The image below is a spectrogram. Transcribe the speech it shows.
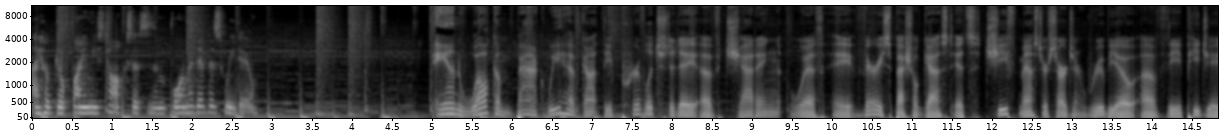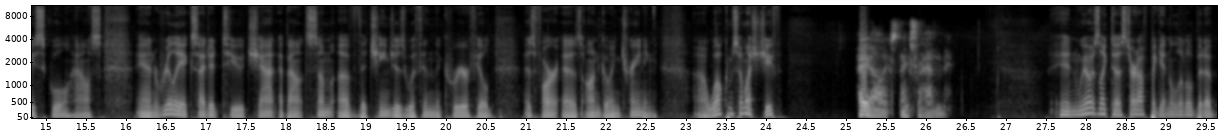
I hope you'll find these talks as informative as we do and welcome back. We have got the privilege today of chatting with a very special guest. It's Chief Master Sergeant Rubio of the PJ Schoolhouse, and really excited to chat about some of the changes within the career field as far as ongoing training. Uh, welcome so much, Chief. Hey, Alex. Thanks for having me. And we always like to start off by getting a little bit of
